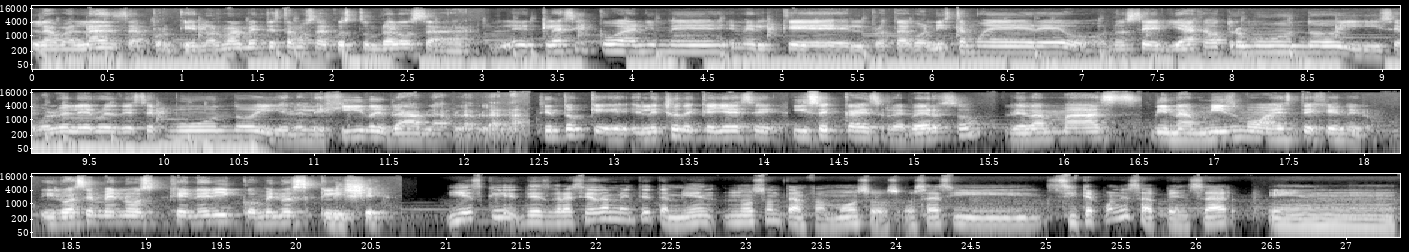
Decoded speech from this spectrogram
la balanza, porque normalmente estamos acostumbrados a el clásico anime en el que el protagonista muere o no sé, viaja a otro mundo y se vuelve el héroe de ese mundo y el elegido y bla bla bla bla. Siento que el hecho de que haya ese Isekai reverso le da más dinamismo a este género y lo hace menos genérico, menos cliché. Y es que desgraciadamente también no son tan famosos. O sea, si, si te pones a pensar en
